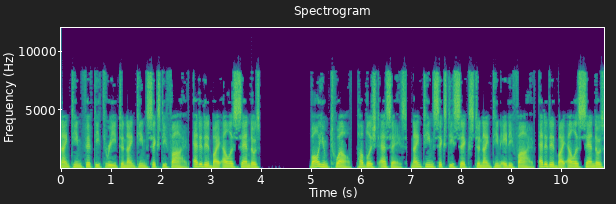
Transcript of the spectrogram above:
1953–1965, edited by Ellis Sandoz. Volume 12, Published Essays, 1966–1985, edited by Ellis Sandoz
